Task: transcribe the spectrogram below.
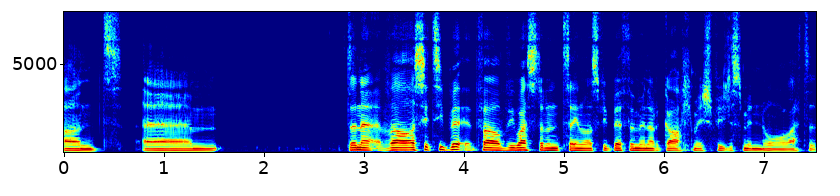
Ond um, Dyna, fel, os i ti, fel fi wastad yn teimlo, os fi byth yn mynd ar goll, mae eisiau fi jyst mynd nôl at y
